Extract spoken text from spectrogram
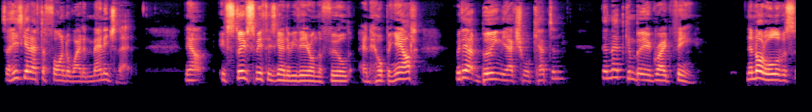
So he's going to have to find a way to manage that. Now, if Steve Smith is going to be there on the field and helping out without being the actual captain, then that can be a great thing. Now, not all of us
